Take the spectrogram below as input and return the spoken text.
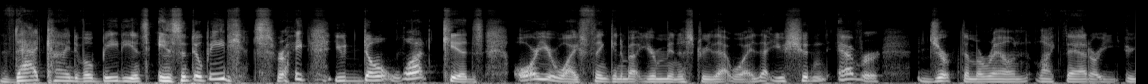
that kind of obedience isn't obedience, right? You don't want kids or your wife thinking about your ministry that way, that you shouldn't ever jerk them around like that or, or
